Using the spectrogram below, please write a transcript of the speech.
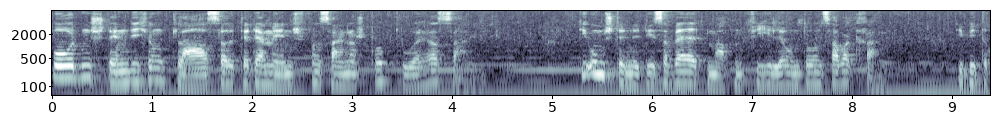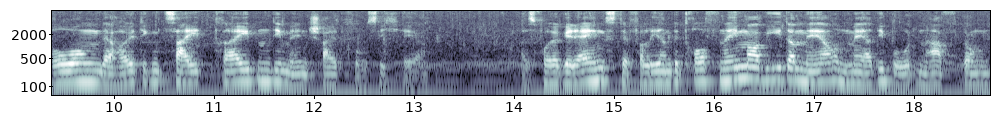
Bodenständig und klar sollte der Mensch von seiner Struktur her sein. Die Umstände dieser Welt machen viele unter uns aber krank. Die Bedrohungen der heutigen Zeit treiben die Menschheit vor sich her. Als Folge der Ängste verlieren Betroffene immer wieder mehr und mehr die Bodenhaftung.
